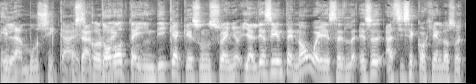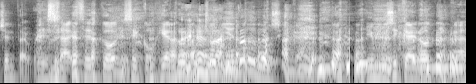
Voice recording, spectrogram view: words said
Y la música. O es sea, correcto. todo te indica que es un sueño. Y al día siguiente, no, güey. Eso así se cogía en los 80, güey. Se, se cogía con mucho viento y música. Y música erótica.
